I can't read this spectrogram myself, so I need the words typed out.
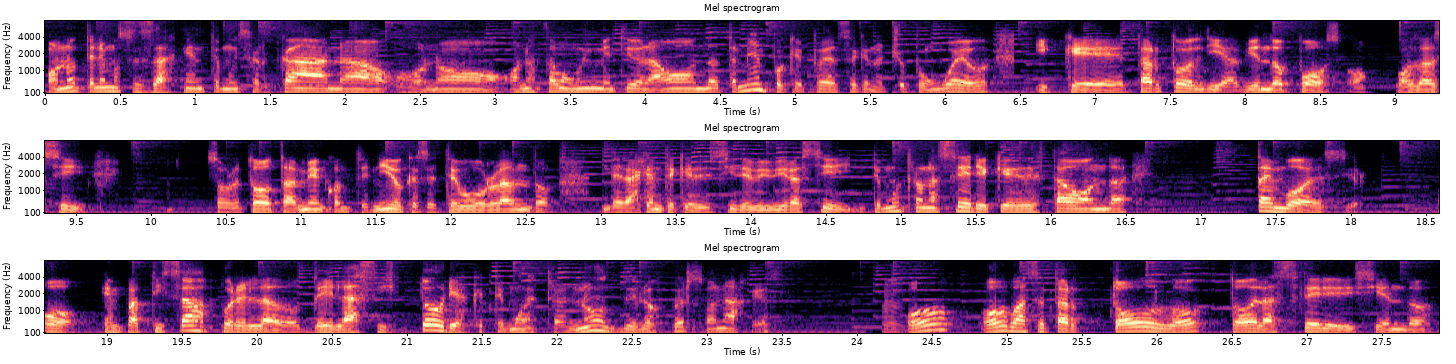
o no tenemos esa gente muy cercana, o no, o no estamos muy metidos en la onda, también porque puede ser que nos chupe un huevo y que estar todo el día viendo posts o cosas así, sobre todo también contenido que se esté burlando de la gente que decide vivir así, y te muestra una serie que es de esta onda, está en vos decir. O empatizás por el lado de las historias que te muestran, no de los personajes, Hmm. o, o vas a estar todo, toda la serie diciendo,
